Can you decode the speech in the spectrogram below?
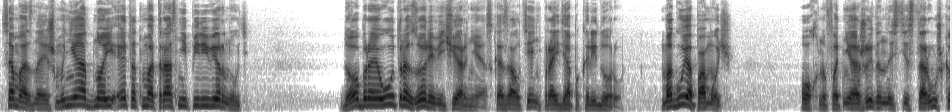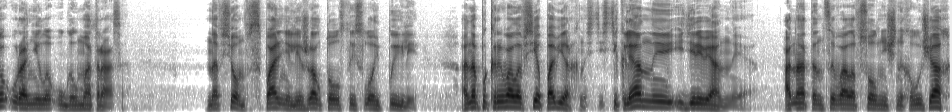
Сама знаешь, мне одной этот матрас не перевернуть». «Доброе утро, Зоря вечерняя», — сказал тень, пройдя по коридору. «Могу я помочь?» Охнув от неожиданности, старушка уронила угол матраса. На всем в спальне лежал толстый слой пыли. Она покрывала все поверхности, стеклянные и деревянные. Она танцевала в солнечных лучах,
